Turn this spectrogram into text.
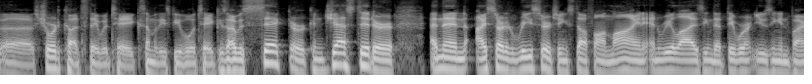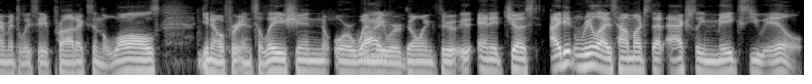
uh, shortcuts they would take. Some of these people would take because I was sick or congested, or and then I started researching stuff online and realizing that they weren't using environmentally safe products in the walls, you know, for insulation or when they were going through. And it just I didn't realize how much that actually makes you ill.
